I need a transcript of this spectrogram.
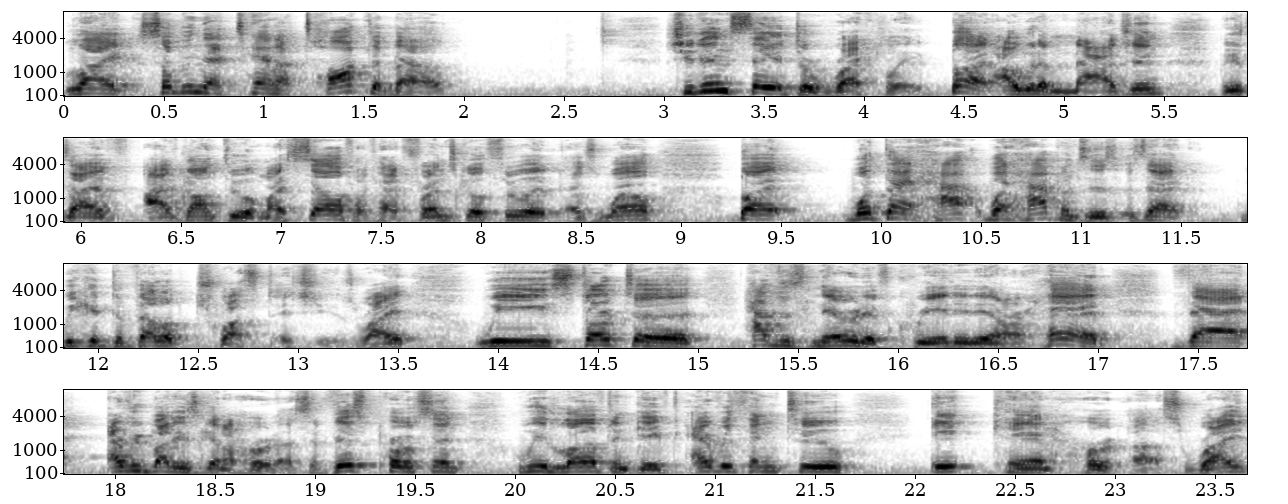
like something that Tana talked about she didn't say it directly, but I would imagine, because I've, I've gone through it myself, I've had friends go through it as well, but what that ha what happens is, is that we could develop trust issues, right? We start to have this narrative created in our head that everybody's gonna hurt us. If this person we loved and gave everything to, it can hurt us, right?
